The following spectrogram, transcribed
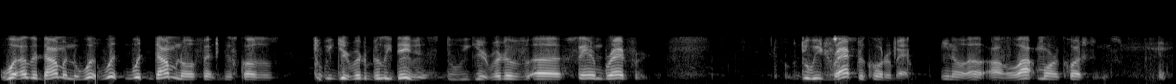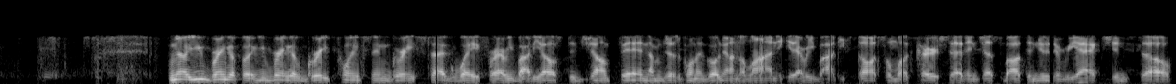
what other domino what what what domino effect this causes. Do we get rid of Billy Davis? Do we get rid of uh, Sam Bradford? Do we draft a quarterback? You know, a, a lot more questions. No, you bring up a you bring up great points and great segue for everybody else to jump in. I'm just going to go down the line and get everybody's thoughts on what Kurt said and just about the news and reaction. So,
